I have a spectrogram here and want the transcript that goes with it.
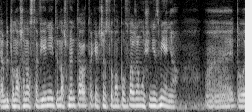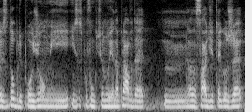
jakby to nasze nastawienie i ten nasz mental, tak jak często Wam powtarzam, on się nie zmienia. E, To jest dobry poziom i, i zespół funkcjonuje naprawdę mm, na zasadzie tego, że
